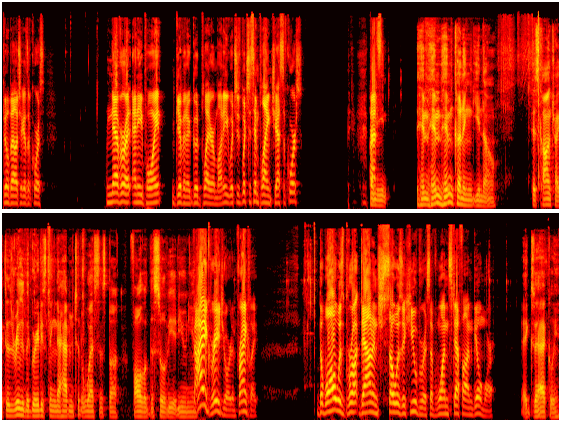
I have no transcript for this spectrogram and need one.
Bill Belichick has, of course, never at any point given a good player money, which is which is him playing chess, of course. I mean, him him him cutting you know his contract is really the greatest thing that happened to the West since the fall of the Soviet Union. I agree, Jordan. Frankly, the wall was brought down, and so was a hubris of one Stephon Gilmore. Exactly.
